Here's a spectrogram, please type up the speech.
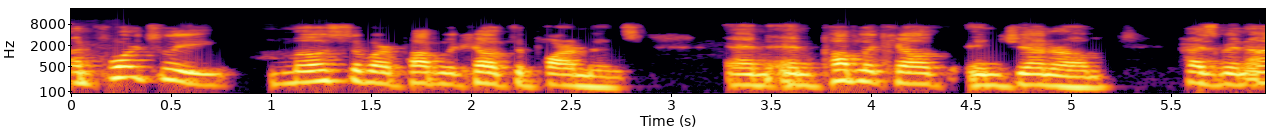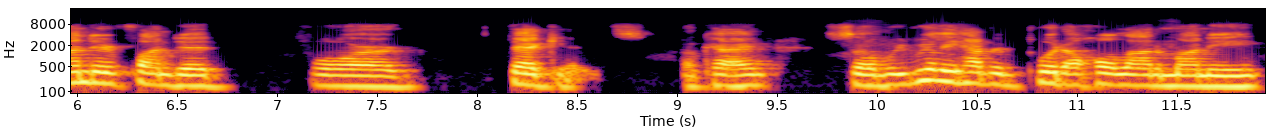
unfortunately, most of our public health departments and and public health in general has been underfunded for decades. Okay, so we really haven't put a whole lot of money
